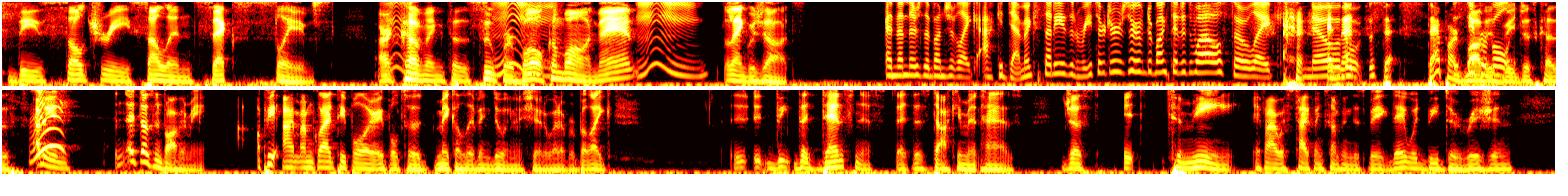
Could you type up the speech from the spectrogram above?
These sultry, sullen sex slaves are Mm. coming to the Super Bowl. Come on, man. Language arts. and then there's a bunch of like academic studies and researchers who have debunked it as well. So like no, And the, that, the, that, that part the Super bothers Bowl- me just because I Really? mean it doesn't bother me. I'm, I'm glad people are able to make a living doing this shit or whatever, but like the the denseness that this document has, just it to me, if I was typing something this big, there would be derision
